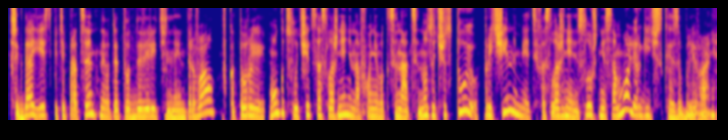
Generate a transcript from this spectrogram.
Всегда есть пятипроцентный вот этот вот доверительный интервал, в который могут случиться осложнения на фоне вакцинации. Но зачастую причинами этих осложнений служит не само аллергическое заболевание,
